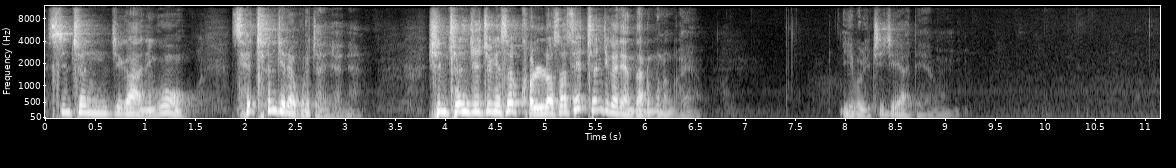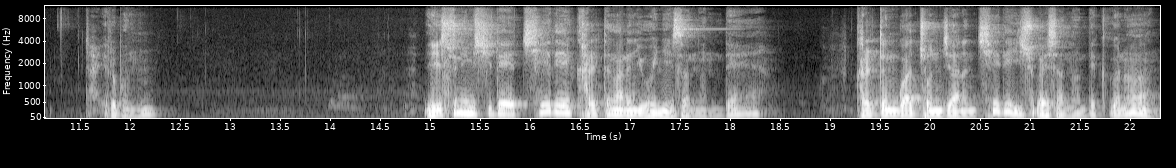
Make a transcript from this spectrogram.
신천지가 아니고 새천지라고 그러잖아요 신천지 중에서 걸러서 새천지가 된다는 거예요. 입을 찢어야 돼요. 자 여러분. 예수님 시대에 최대 갈등하는 요인이 있었는데 갈등과 존재하는 최대 이슈가 있었는데 그거는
